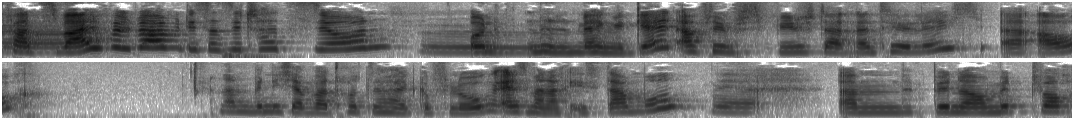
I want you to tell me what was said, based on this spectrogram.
verzweifelt war mit dieser Situation. Und eine Menge Geld auf dem Spiel stand natürlich äh, auch. Dann bin ich aber trotzdem halt geflogen. Erstmal nach Istanbul. Ja. Ähm, bin auch Mittwoch,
